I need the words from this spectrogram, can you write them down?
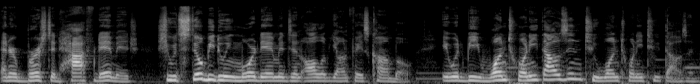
and her burst did half damage, she would still be doing more damage than all of Yanfei's combo. It would be 120,000 to 122,000.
